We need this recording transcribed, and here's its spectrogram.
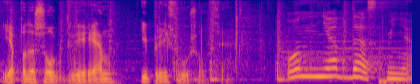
Я подошел к дверям и прислушался. Он не отдаст меня.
